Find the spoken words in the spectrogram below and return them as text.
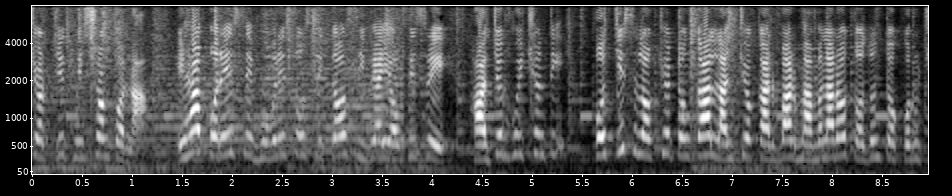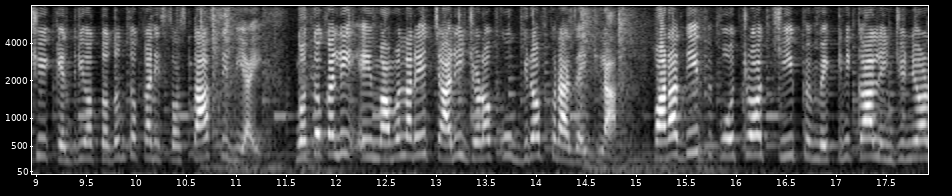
चर्चित मिश्र ना यहपर से भुवनेश्वर स्थित सीबीआई ऑफिस रे हाजर होती पचिश लक्ष टा लांच कारबार मामलार तदंत करुच्ची केन्द्रीय तदंतकारी संस्था सीबीआई गतकाली मामलें चारिज को गिरफ्त करा पारादीप पोर्टर chief mechanical engineer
